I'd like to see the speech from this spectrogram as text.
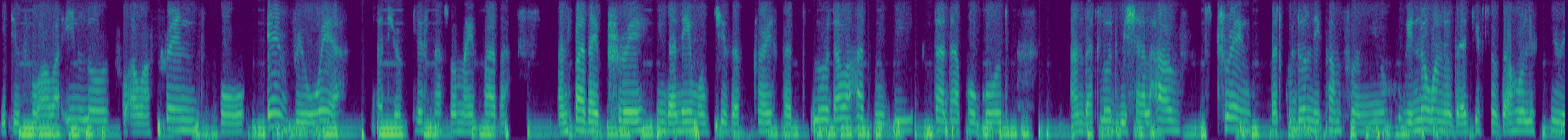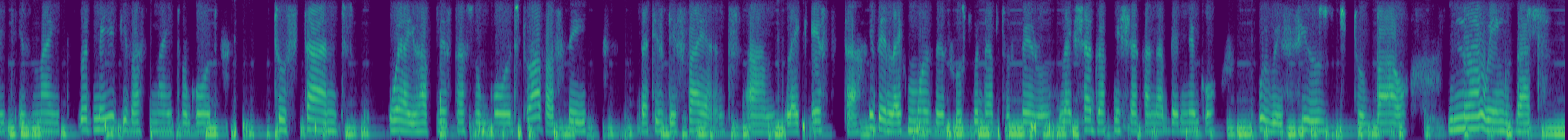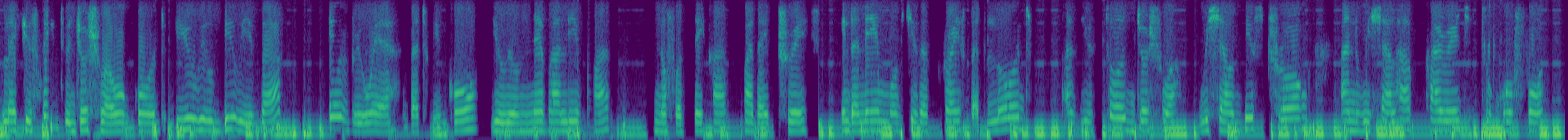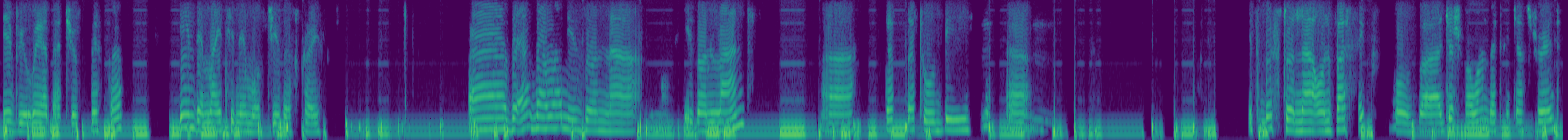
It is for our in-laws, for our friends, for everywhere that you have placed us, for my Father. And Father, I pray in the name of Jesus Christ that, Lord, our hearts will be stirred up, oh God, and that, Lord, we shall have strength that could only come from you. We know one of the gifts of the Holy Spirit is might. Lord, may you give us might, oh God, to stand where you have placed us, oh God, to have a faith that is defiant, um, like Esther, even like Moses who stood up to Pharaoh, like Shadrach, Meshach, and Abednego who refused to bow, knowing that, like you said to Joshua, oh God, you will be with us everywhere that we go. You will never leave us nor forsake us. Father, I pray in the name of Jesus Christ that, Lord, as you told Joshua, we shall be strong and we shall have courage to go forth everywhere that you've placed In the mighty name of Jesus Christ. Uh, the other one is on uh, is on land. Uh, that that will be uh, it's based on uh, on verse six of uh, Joshua one that we just read,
